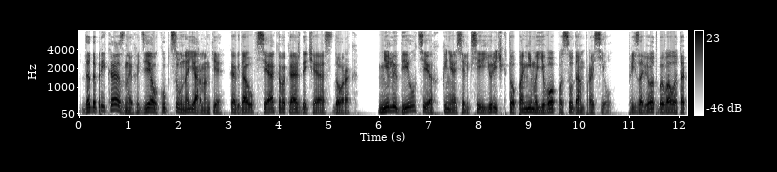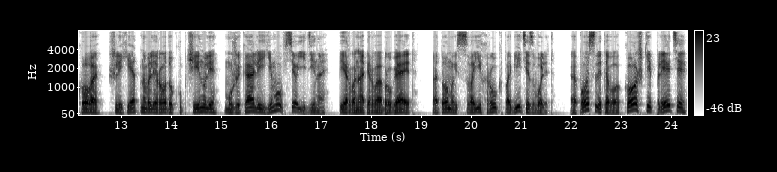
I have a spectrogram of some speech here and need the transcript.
да до приказных дел купцу на ярмарке, когда у всякого каждый час дорог. Не любил тех князь Алексей Юрьевич, кто помимо его по судам просил. Призовет, бывало, такого шлихетного ли роду купчину ли, мужика ли, ему все едино. Перво-наперво обругает, потом из своих рук побить изволит. А после того кошки, плети,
